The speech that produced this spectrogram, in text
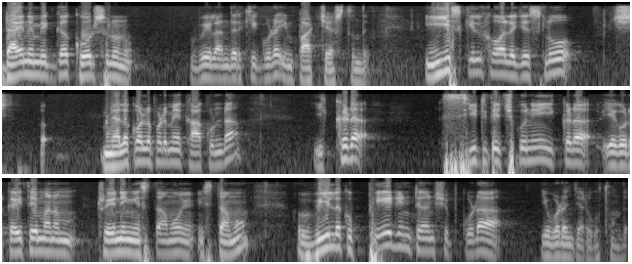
డైనమిక్గా కోర్సులను వీళ్ళందరికీ కూడా ఇంపార్ట్ చేస్తుంది. ఈ స్కిల్ కాలేజెస్లో నెలకొల్పడమే కాకుండా ఇక్కడ సీటు తెచ్చుకొని ఇక్కడ ఎవరికైతే మనం ట్రైనింగ్ ఇస్తామో ఇస్తామో వీళ్ళకు పేడ్ ఇంటర్న్షిప్ కూడా ఇవ్వడం జరుగుతుంది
